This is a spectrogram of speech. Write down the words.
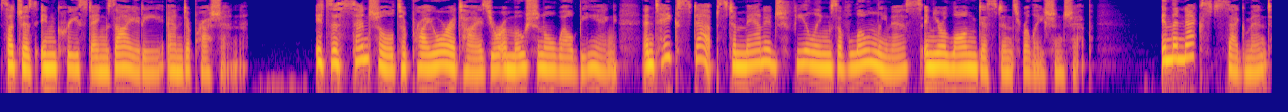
such as increased anxiety and depression. It's essential to prioritize your emotional well being and take steps to manage feelings of loneliness in your long distance relationship. In the next segment,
